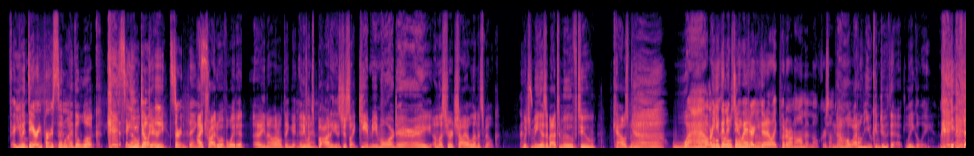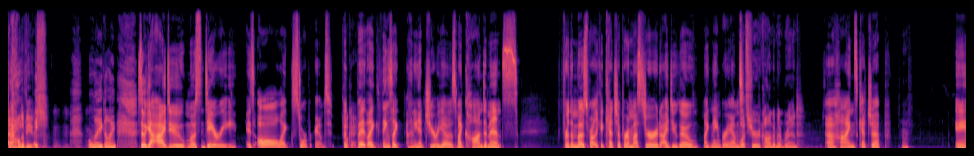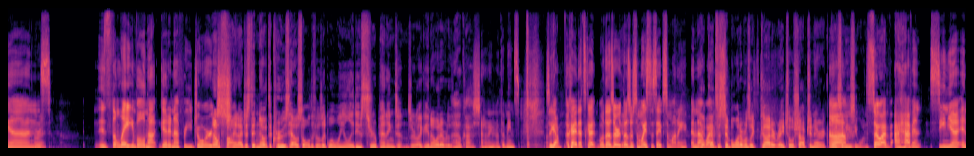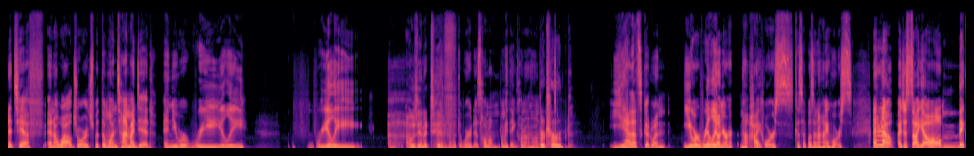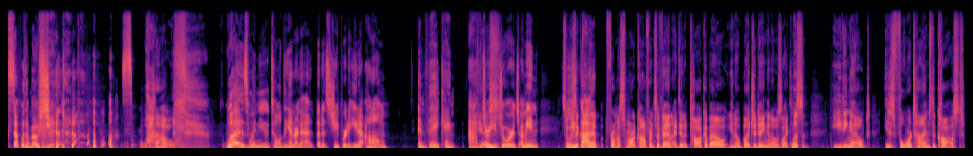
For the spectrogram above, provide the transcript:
Are you, You- a dairy person? Why the look? I'll you do don't dairy. eat certain things. I try to avoid it. Uh, you know, I don't think anyone's Okay. body is just like, give me more dairy, unless you're a child and it's milk, which me is about to move to cow's milk. wow. oh, are you gonna do it or are you gonna like put her on almond milk or something? no, I don't think you can do that legally. That's child abuse. legally. So yeah, I do most dairy is all like store brand. But, Okay. But like things like Honey Nut Cheerios, my condiments, for the most part, like a ketchup or a mustard. I do go like name brand. What's your condiment brand? a Heinz ketchup. And Hmm. Right. Is the label not good enough for you, George? No, it's fine. I just didn't know at the Cruze household if it was like, well, we only do Sir Penningtons or like you know whatever. The, Oh gosh, I don't even know what that means. So yeah, okay, that's good. Well, those are those are some ways to save some money in that yeah, way. that's a simple one. Everyone's like, got it, Rachel. Shop generic. That's an Um, easy one. So I've I haven't seen you in a tiff in a while, George, but the one time I did, and you were really, really I was in a tiff. I don't know what the word is. Hold on, let me think. Hold on, hold on. Perturbed. Yeah, that's a good one. You were really on your not high horse because it wasn't a high horse. I don't know. I just saw you all mixed up with emotion. Wow. was when you told the internet that it's cheaper to eat at home, and they came after Yes. you, George. I mean, So it was you a got clip from a smart conference event. I did a talk about, you know, budgeting and I was like, listen, eating out is four times the cost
